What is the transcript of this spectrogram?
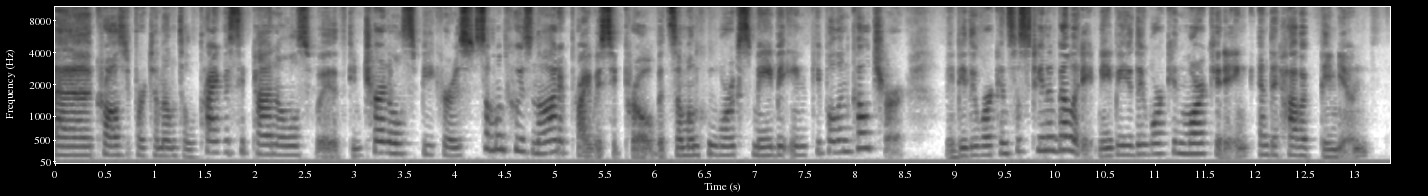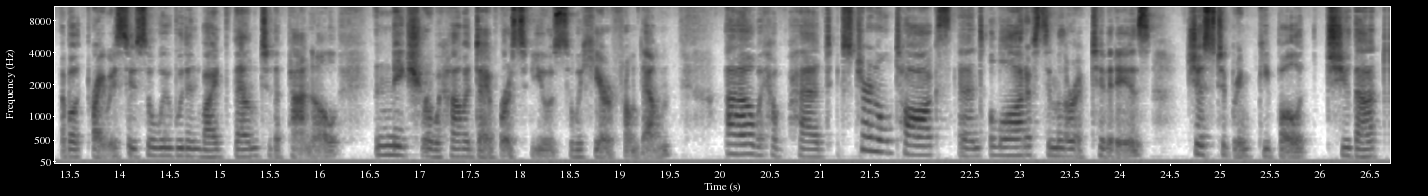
uh, cross-departmental privacy panels with internal speakers, someone who is not a privacy pro, but someone who works maybe in people and culture. Maybe they work in sustainability, maybe they work in marketing and they have opinion about privacy. So we would invite them to the panel and make sure we have a diverse view so we hear from them. Uh, we have had external talks and a lot of similar activities just to bring people to that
